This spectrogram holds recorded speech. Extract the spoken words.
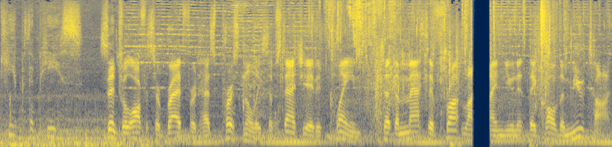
keep the peace. Central Officer Bradford has personally substantiated claims that the massive frontline unit they call the Muton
